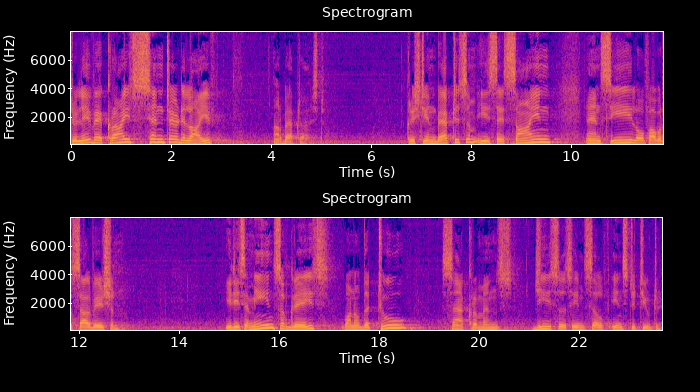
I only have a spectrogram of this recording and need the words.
to live a Christ centered life are baptized. Christian baptism is a sign and seal of our salvation. It is a means of grace, one of the two sacraments Jesus Himself instituted.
